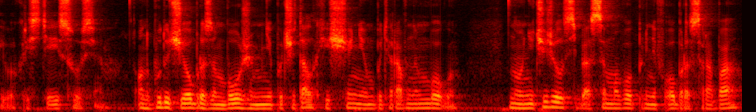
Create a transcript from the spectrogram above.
во Христе Иисусе. Он, будучи образом Божьим, не почитал хищением быть равным Богу, но уничижил себя самого, приняв образ раба,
